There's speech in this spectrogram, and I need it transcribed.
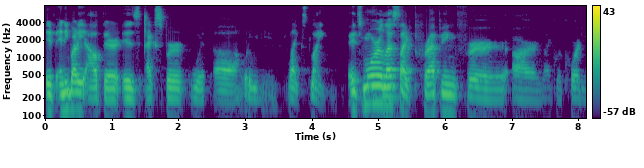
if anybody out there is expert with uh, what do we need? Like, like It's more or less like prepping for our like recordings.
